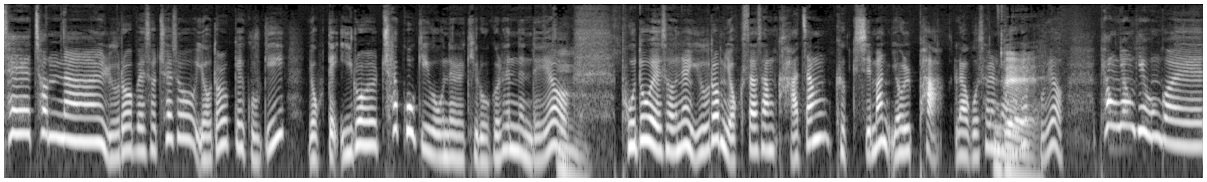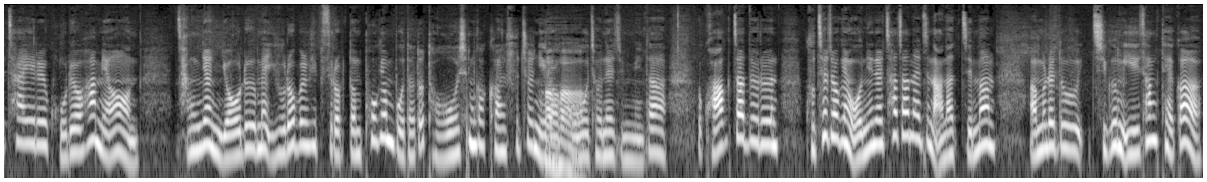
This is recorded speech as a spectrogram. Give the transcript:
새해 첫날 유럽에서 최소 8개국이 역대 1월 최고 기온을 기록을 했는데요. 음. 보도에서는 유럽 역사상 가장 극심한 열파라고 설명을 네. 했고요. 평년 기온과의 차이를 고려하면 작년 여름에 유럽을 휩쓸었던 폭염보다도 더 심각한 수준이라고 아하. 전해집니다. 과학자들은 구체적인 원인을 찾아내진 않았지만 아무래도 지금 이 상태가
